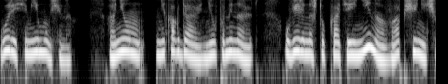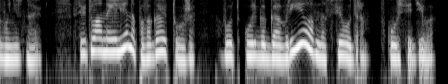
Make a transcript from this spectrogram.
Горе семьи Мухиных. О нем никогда не упоминают. Уверена, что Катя и Нина вообще ничего не знают. Светлана и Лена, полагаю, тоже. Вот Ольга Гавриловна с Федором в курсе дела.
